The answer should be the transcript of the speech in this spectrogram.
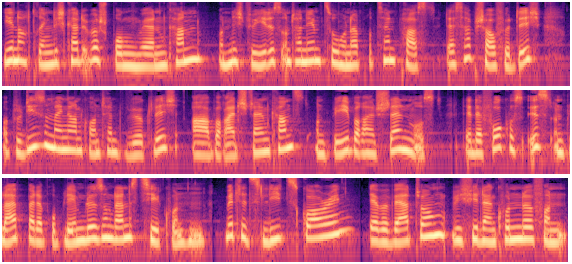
je nach Dringlichkeit übersprungen werden kann und nicht für jedes Unternehmen zu 100% passt. Deshalb schau für dich, ob du diese Menge an Content wirklich A bereitstellen kannst und B bereitstellen musst. Denn der Fokus ist und bleibt bei der Problemlösung deines Zielkunden. Mittels Lead Scoring, der Bewertung, wie viel dein Kunde von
